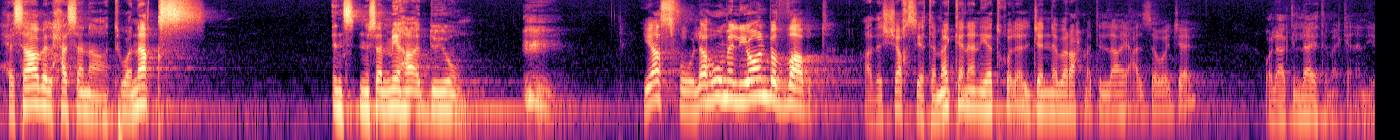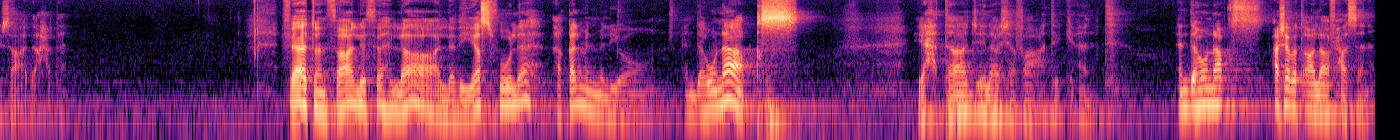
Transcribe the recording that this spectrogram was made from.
حساب الحسنات ونقص نسميها الديون. يصفو له مليون بالضبط. هذا الشخص يتمكن أن يدخل الجنة برحمة الله عز وجل ولكن لا يتمكن أن يساعد أحدا. فئة ثالثة لا الذي يصفو له أقل من مليون عنده ناقص يحتاج إلى شفاعتك أنت. عنده نقص عشرة آلاف حسنة.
